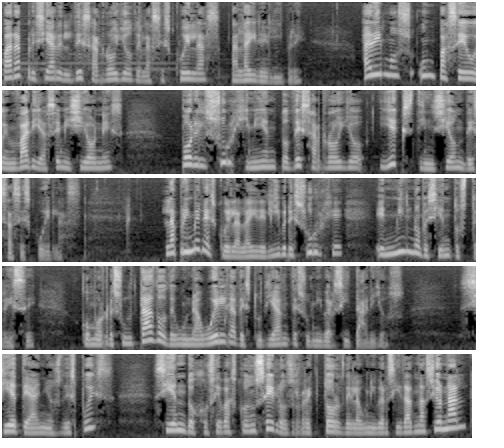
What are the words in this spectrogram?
para apreciar el desarrollo de las escuelas al aire libre. Haremos un paseo en varias emisiones por el surgimiento, desarrollo y extinción de esas escuelas. La primera escuela al aire libre surge en 1913 como resultado de una huelga de estudiantes universitarios. Siete años después, siendo José Vasconcelos rector de la Universidad Nacional,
